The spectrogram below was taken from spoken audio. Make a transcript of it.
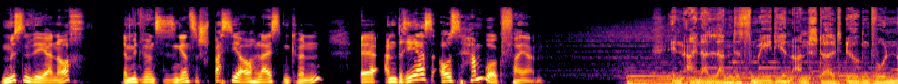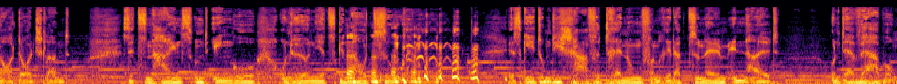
müssen wir ja noch, damit wir uns diesen ganzen Spaß hier auch leisten können, äh, Andreas aus Hamburg feiern. In einer Landesmedienanstalt irgendwo in Norddeutschland sitzen Heinz und Ingo und hören jetzt genau zu. es geht um die scharfe Trennung von redaktionellem Inhalt und der Werbung.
